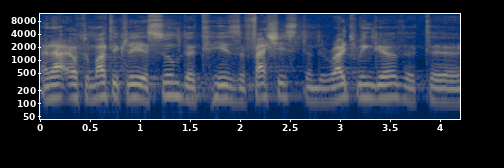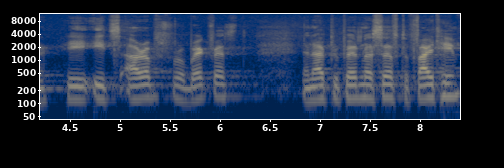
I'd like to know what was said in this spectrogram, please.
And I automatically assumed that he's a fascist and a right winger, that uh, he eats Arabs for breakfast. And I prepared myself to fight him.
